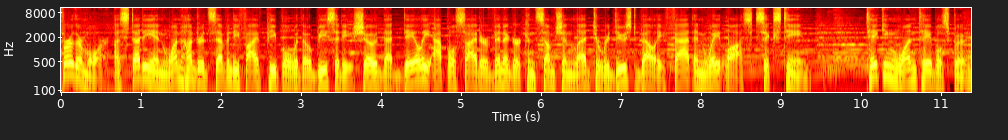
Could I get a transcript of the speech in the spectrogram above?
Furthermore, a study in 175 people with obesity showed that daily apple cider vinegar consumption led to reduced belly fat and weight loss 16. Taking 1 tablespoon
